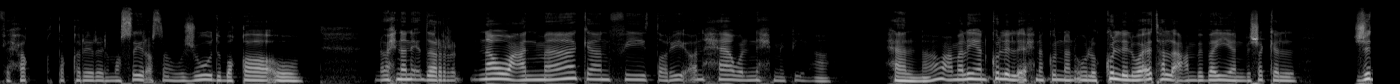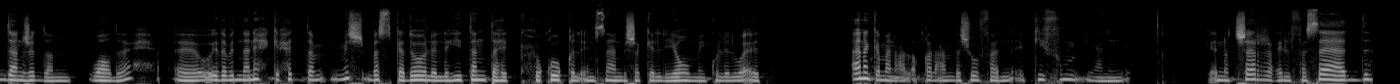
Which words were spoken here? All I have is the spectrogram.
في حق تقرير المصير أصلا وجود وبقاء و... إنه إحنا نقدر نوعا ما كان في طريقه نحاول نحمي فيها حالنا وعمليا كل اللي إحنا كنا نقوله كل الوقت هلأ عم ببين بشكل جدا جدا واضح. آه، وإذا بدنا نحكي حتى مش بس كدول اللي هي تنتهك حقوق الإنسان بشكل يومي كل الوقت أنا كمان على الأقل عم بشوفها كيف هم يعني كأنه تشرع الفساد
